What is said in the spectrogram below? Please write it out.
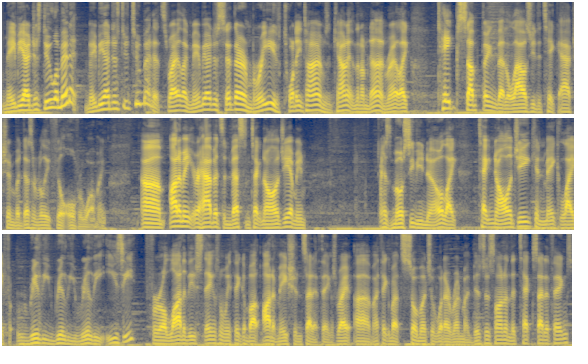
maybe I just do a minute. Maybe I just do two minutes, right? Like maybe I just sit there and breathe 20 times and count it and then I'm done, right? Like take something that allows you to take action but doesn't really feel overwhelming. Um, automate your habits, invest in technology. I mean, as most of you know, like technology can make life really, really, really easy for a lot of these things when we think about automation side of things, right? Um, I think about so much of what I run my business on in the tech side of things.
